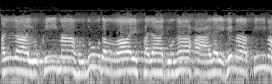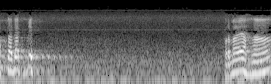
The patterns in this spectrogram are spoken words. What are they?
اللہ یقیما حدود اللہ فلا جناح علیہما فيما افتدت به۔ فرمایا ہاں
